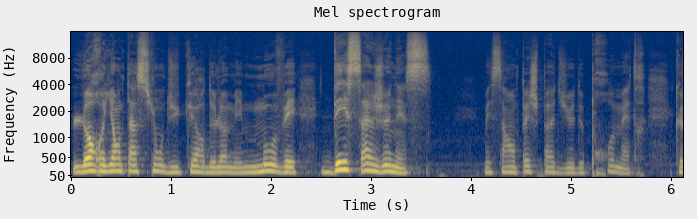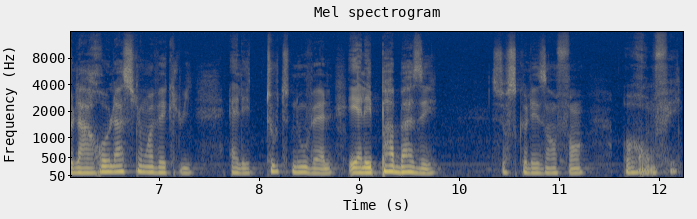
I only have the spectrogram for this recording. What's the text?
L'orientation du cœur de l'homme est mauvaise dès sa jeunesse. Mais ça n'empêche pas Dieu de promettre que la relation avec lui, elle est toute nouvelle et elle n'est pas basée sur ce que les enfants auront fait.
